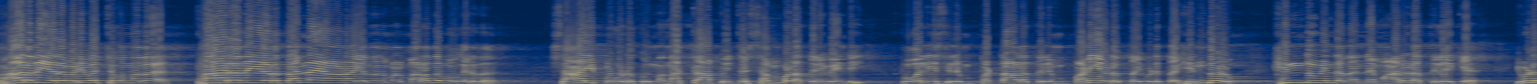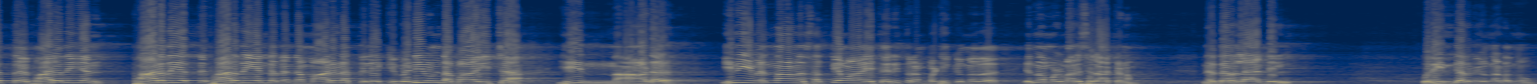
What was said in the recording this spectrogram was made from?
ഭാരതീയരെ വെടിവെച്ചു കൊന്നത് ഭാരതീയർ തന്നെയാണ് എന്ന് നമ്മൾ മറന്നു പോകരുത് സായിപ്പ് കൊടുക്കുന്ന നക്കാപ്പിച്ച ശമ്പളത്തിന് വേണ്ടി പോലീസിലും പട്ടാളത്തിലും പണിയെടുത്ത ഇവിടുത്തെ ഹിന്ദു ഹിന്ദുവിന്റെ തന്നെ മാറിടത്തിലേക്ക് ഇവിടുത്തെ ഭാരതീയൻ ഭാരതീയത്തെ ഭാരതീയന്റെ തന്നെ മാറിടത്തിലേക്ക് വെടിയുണ്ട പായിച്ച ഈ നാട് ഇനിയും എന്നാണ് സത്യമായ ചരിത്രം പഠിക്കുന്നത് എന്ന് നമ്മൾ മനസ്സിലാക്കണം. നെതർലാൻഡിൽ ഒരു ഇന്റർവ്യൂ നടന്നു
